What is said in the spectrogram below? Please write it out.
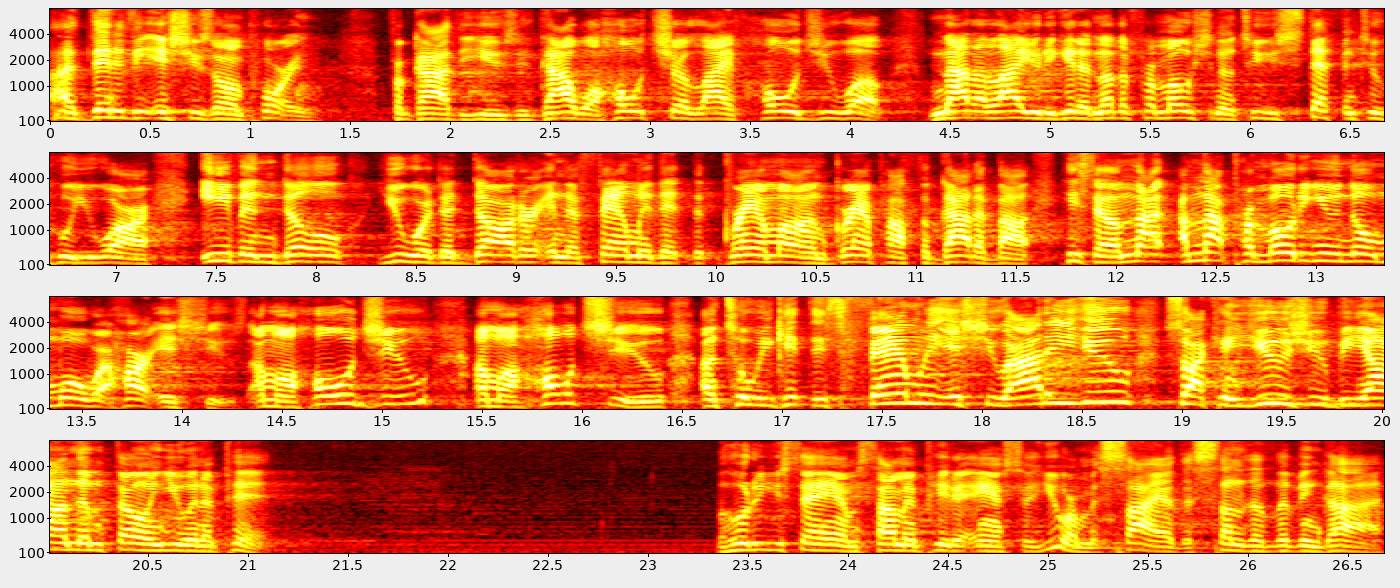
Identity issues are important for God to use you. God will hold your life, hold you up, not allow you to get another promotion until you step into who you are, even though you were the daughter in the family that the grandma and grandpa forgot about. He said, I'm not, I'm not promoting you no more with heart issues. I'm gonna hold you, I'm gonna halt you until we get this family issue out of you so I can use you beyond them throwing you in a pit. But who do you say I am? Simon Peter answered, You are Messiah, the Son of the living God.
